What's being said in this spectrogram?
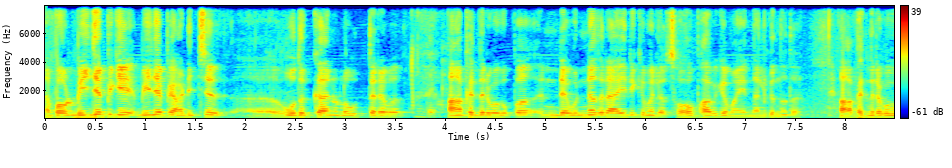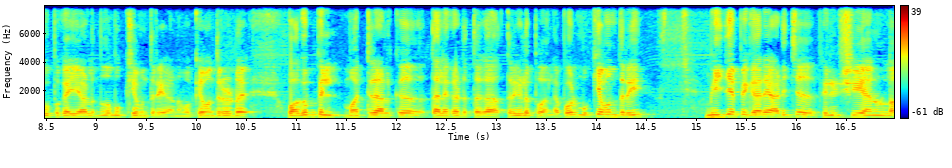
അപ്പോൾ ബി ജെ പിക്ക് ബി ജെ പി അടിച്ച് ഒതുക്കാനുള്ള ഉത്തരവ് ആഭ്യന്തര വകുപ്പിന്റെ ഉന്നതരായിരിക്കുമല്ലോ സ്വാഭാവികമായി നൽകുന്നത്. ആഭ്യന്തര വകുപ്പ് കൈയാളുന്നത് മുഖ്യമന്ത്രിയാണ്. മുഖ്യമന്ത്രിയുടെ വകുപ്പിൽ മറ്റൊരാൾക്ക് തലകെടുത്തുക അത്ര എളുപ്പമല്ല. അപ്പോൾ മുഖ്യമന്ത്രി ബി ജെ പിക്കാരെ അടിച്ച് ഫിനിഷ് ചെയ്യാനുള്ള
